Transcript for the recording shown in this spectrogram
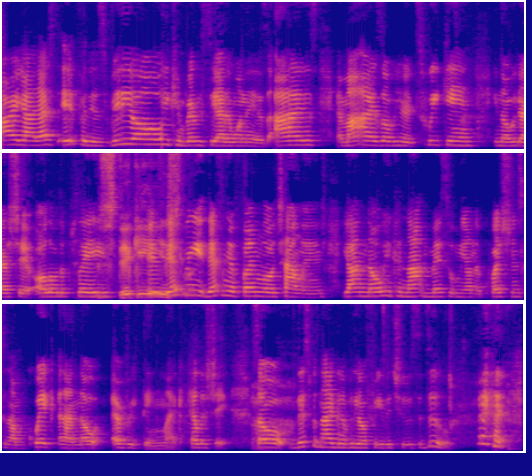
Alright y'all, that's it for this video. You can barely see out of one of his eyes. And my eyes over here tweaking. You know, we got shit all over the place. Sticky. It's definitely definitely a fun little challenge. Y'all know he cannot mess with me on the questions because I'm quick and I know everything. Like hella shit. So this was not a good video for you to choose to do.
